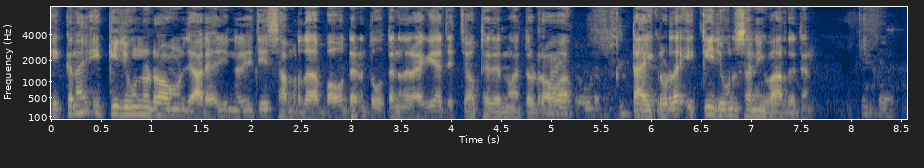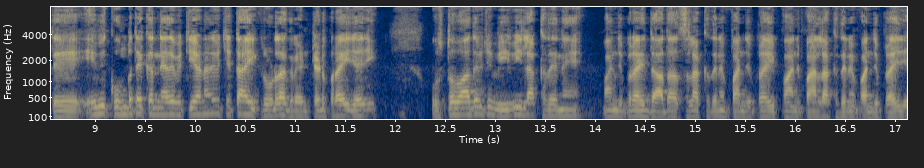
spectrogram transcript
ਇੱਕ ਨਾ 21 ਜੂਨ ਨੂੰ ਡਰਾ ਹੋਣ ਜਾ ਰਿਹਾ ਜੀ ਨਰੀ ਜੀ ਸਮਰ ਦਾ ਬਹੁਤ ਦਿਨ ਦੋ ਤਿੰਨ ਦਿਨ ਰਹਿ ਗਏ ਅੱਜ ਚੌਥੇ ਦਿਨ ਨੂੰ ਇੱਥੋਂ ਡਰਾ ਆ। 2.5 ਕਰੋੜ ਦਾ। 21 ਜੂਨ ਸ਼ਨੀਵਾਰ ਦੇ ਦਿਨ। ਤੇ ਇਹ ਵੀ ਕੁੰਭ ਤੇ ਕੰਨਿਆ ਦੇ ਵਿੱਚ ਹੀ ਇਹਨਾਂ ਦੇ ਵਿੱਚ 2.5 ਕਰੋੜ ਦਾ ਗਰੰਟਡ ਪ੍ਰਾਈਜ਼ ਹੈ ਜੀ। ਉਸ ਤੋਂ ਬਾਅਦ ਦੇ ਵਿੱਚ 20 20 ਲੱਖ ਦੇ ਨੇ ਪੰਜ ਪ੍ਰਾਈਜ਼ 10 10 ਲੱਖ ਦੇ ਨੇ ਪੰਜ ਪ੍ਰਾਈਜ਼ 5 5 ਲੱਖ ਦੇ ਨੇ ਪੰਜ ਪ੍ਰਾਈਜ਼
